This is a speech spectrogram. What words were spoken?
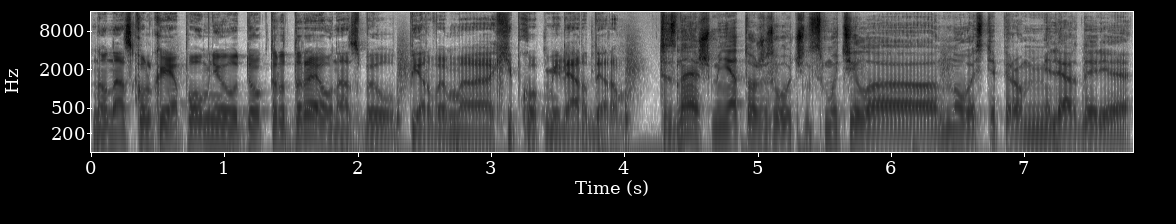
но насколько я помню, доктор Дре у нас был первым э, хип-хоп-миллиардером. Ты знаешь, меня тоже очень смутила новость о первом миллиардере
